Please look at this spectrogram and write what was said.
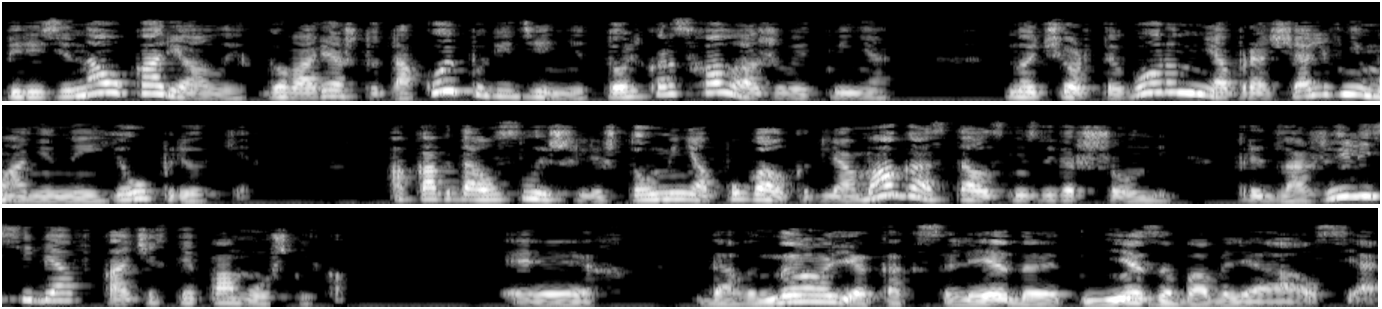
Березина укоряла их, говоря, что такое поведение только расхолаживает меня но черт и ворон не обращали внимания на ее упреки. А когда услышали, что у меня пугалка для мага осталась незавершенной, предложили себя в качестве помощников. Эх, давно я как следует не забавлялся.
